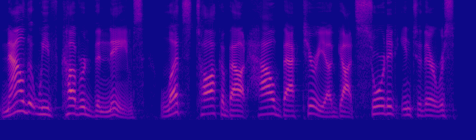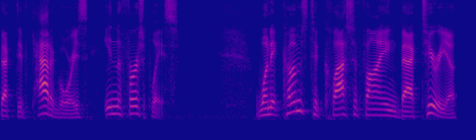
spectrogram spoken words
Now that we've covered the names, let's talk about how bacteria got sorted into their respective categories in the first place. When it comes to classifying bacteria,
